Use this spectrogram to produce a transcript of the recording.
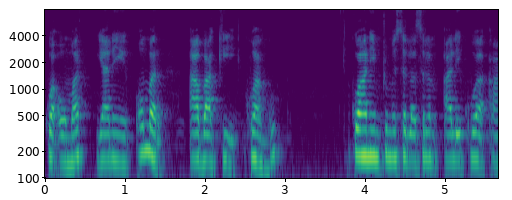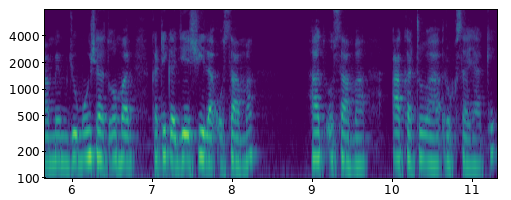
kwa omar yani umar abaki kwangu. Kwani mtume saa salam alikuwa amemjumuisha hat omar katika jeshi la usama. Hat usama akatoa ruksa yake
